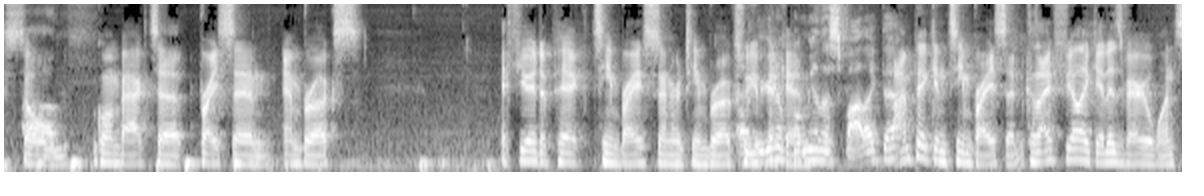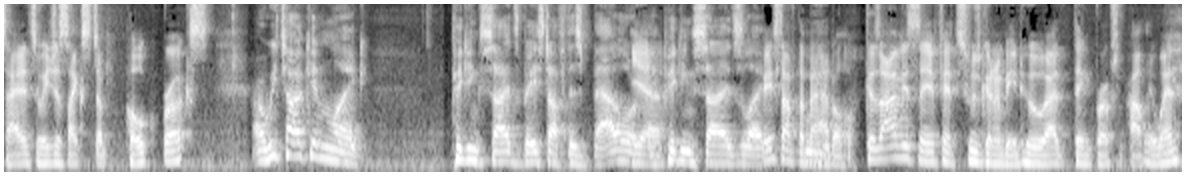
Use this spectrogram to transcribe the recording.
So Um, going back to Bryson and Brooks, if you had to pick Team Bryson or Team Brooks, Oh, who you you're gonna put me on the spot like that? I'm picking Team Bryson because I feel like it is very one sided. So he just likes to poke Brooks. Are we talking like picking sides based off this battle, or Yeah. like picking sides like based off the who- battle. Because obviously, if it's who's going to beat who, I think Brooks would probably win.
